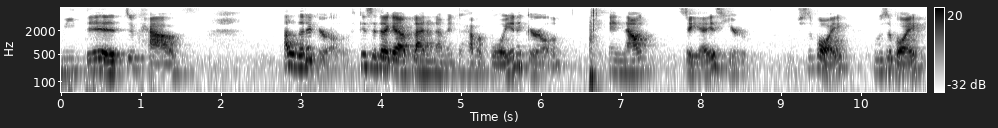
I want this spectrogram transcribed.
we did to have a little girl. Kasi talaga plano namin to have a boy and a girl. And now Saya is here, which is a boy, who's a boy.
